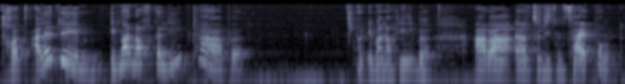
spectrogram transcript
trotz alledem immer noch geliebt habe und immer noch liebe. Aber äh, zu diesem Zeitpunkt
